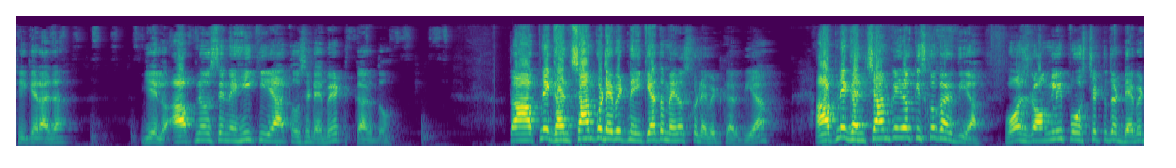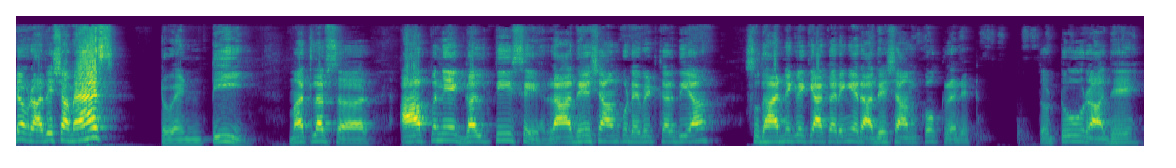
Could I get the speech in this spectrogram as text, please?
ठीक है, राजा? ये लो, आपने उसे नहीं किया तो उसे डेबिट कर दो। तो आपने घनश्याम को डेबिट नहीं किया तो मैंने उसको डेबिट कर दिया। आपने घनश्याम के जो किसको कर दिया? Was wrongly posted to the debit of Radheshyam S twenty मतलब सर, आपने गलती से राधे श्याम को डेबिट कर दिया। सुधारने के लिए क्या करेंगे? राधे श्याम को क्रेडिट तो टू राधे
